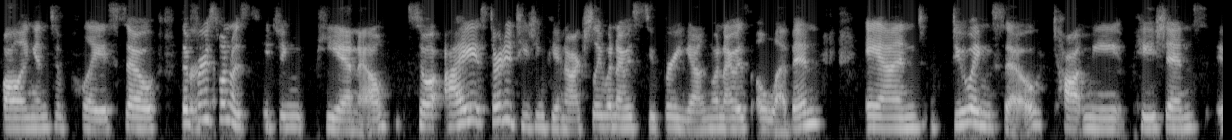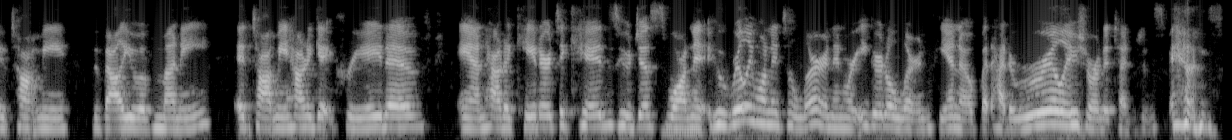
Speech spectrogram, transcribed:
falling into place. So the Perfect. first one was teaching piano. So I started teaching piano actually when I was super young, when I was 11, and doing so taught me patience. It taught me the value of money. It taught me how to get creative and how to cater to kids who just wanted who really wanted to learn and were eager to learn piano but had really short attention spans.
